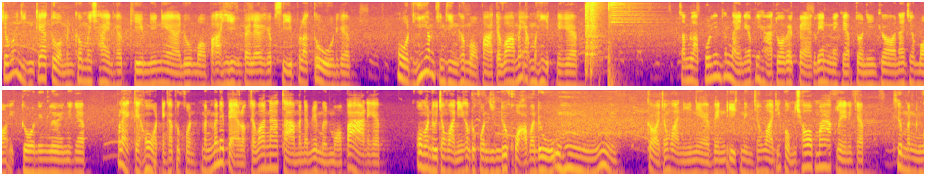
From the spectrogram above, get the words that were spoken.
จะว่ายิงแก้ตัวมันก็ไม่ใช่นะครับ เกมนี้เนี่ยดูหมอปลายิงไปแล้วนะครับสีประตูนะครับโหดเหี้ยมจริงๆครับหมอปลาแต่ว่าไม่อำมหิตนะครับสำหรับผู้เล่นท่านไหนนะครับที่หาตัวแปลกๆเล่นนะครับ ตัวนี้ก็น่าจะเหมาะอีกตัวหนึ่งเลยนะครับแปลกแต่โหดนะครับทุกคนมันไม่ได้แปลกหรอกแต่ว่าหน้าตามันไม่ได้เหมือนหมอป่านะครับโอ้มันดูจังหวะนี้ครับทุกคนยิงด้วยขวามาดูอือหือก็จังหวะนี้เนี่ยเป็นอีกหนึ่งจังหวะที่ผมชอบมากเลยนะครับ คือมันง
